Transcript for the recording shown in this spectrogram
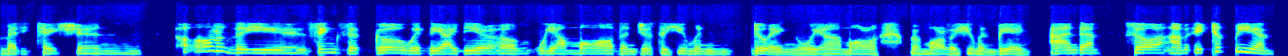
meditation, all of the things that go with the idea of we are more than just a human doing. We are more, we're more of a human being. And um, so um, it took me, um,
